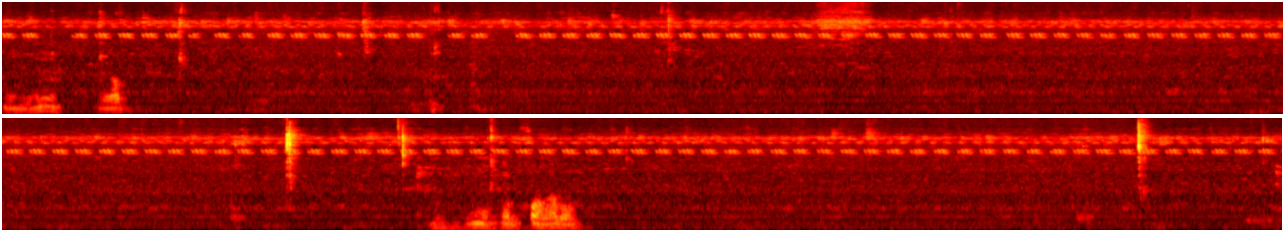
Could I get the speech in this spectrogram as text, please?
อืมครับอืมเข้มข้นครับผมอืม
